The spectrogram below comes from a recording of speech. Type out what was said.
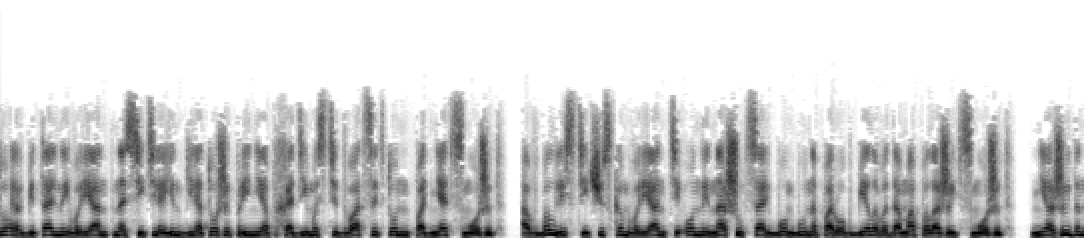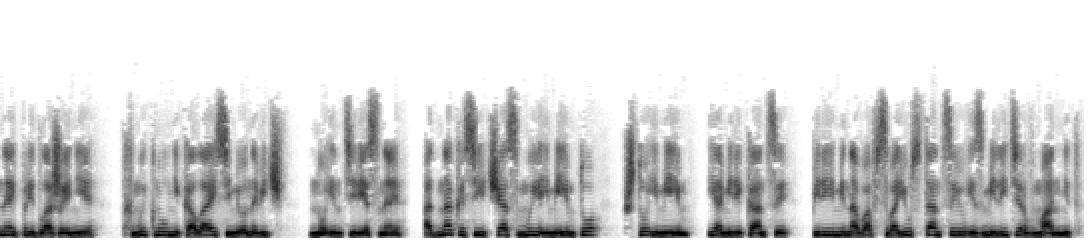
то орбитальный вариант носителя Ингеля тоже при необходимости 20 тонн поднять сможет, а в баллистическом варианте он и нашу царь-бомбу на порог Белого дома положить сможет. Неожиданное предложение, хмыкнул Николай Семенович, но интересное. Однако сейчас мы имеем то, что имеем, и американцы, переименовав свою станцию из Милитер в Маннит,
